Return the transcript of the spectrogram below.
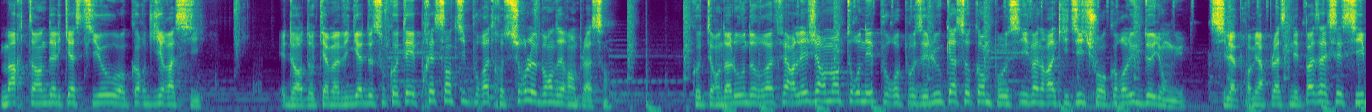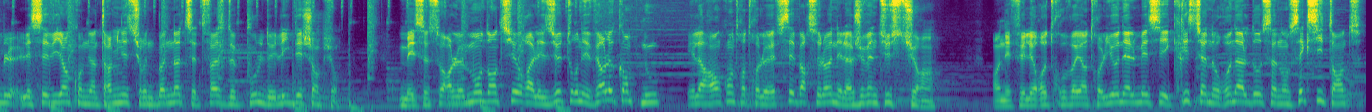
Martin, Del Castillo ou encore Girassi. Eduardo Camavinga de son côté est pressenti pour être sur le banc des remplaçants. Côté andalou, on devrait faire légèrement tourner pour reposer Lucas Ocampos, Ivan Rakitic ou encore Luc de Jong. Si la première place n'est pas accessible, les Sévillans comptent bien terminer sur une bonne note cette phase de poule de Ligue des Champions. Mais ce soir, le monde entier aura les yeux tournés vers le Camp Nou et la rencontre entre le FC Barcelone et la Juventus Turin. En effet, les retrouvailles entre Lionel Messi et Cristiano Ronaldo s'annoncent excitantes,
